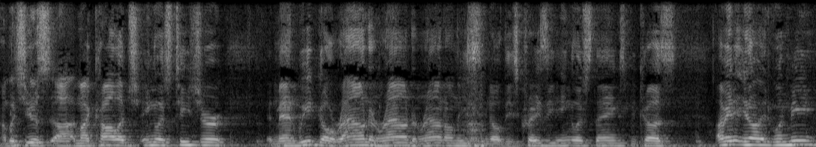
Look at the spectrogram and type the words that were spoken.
Uh, but she was uh, my college English teacher, and man, we'd go round and round and round on these, you know, these crazy English things because, I mean, you know, it would mean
